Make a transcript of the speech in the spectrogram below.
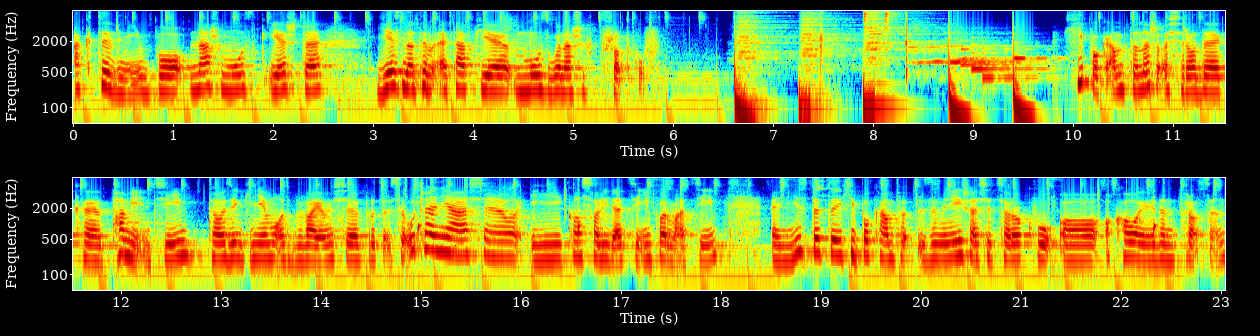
aktywni, bo nasz mózg jeszcze jest na tym etapie mózgu naszych przodków. Hipokamp to nasz ośrodek e, pamięci. To dzięki niemu odbywają się procesy uczenia się i konsolidacji informacji. E, niestety hipokamp zmniejsza się co roku o około 1%.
